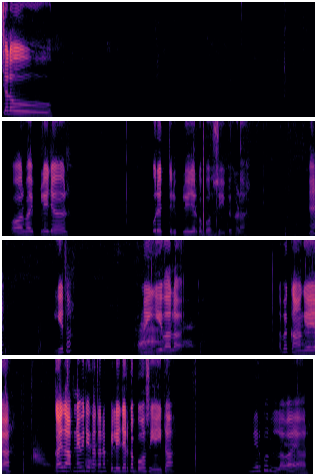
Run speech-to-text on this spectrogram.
चलो। और भाई प्लेजर पूरे तेरी प्लेजर का बॉस यहीं पे खड़ा है। हैं? ये था? नहीं ये वाला। अबे कहाँ गया यार? गाइस आपने भी देखा था ना प्लेजर का बॉस यहीं था। मेरे को लगा यार।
